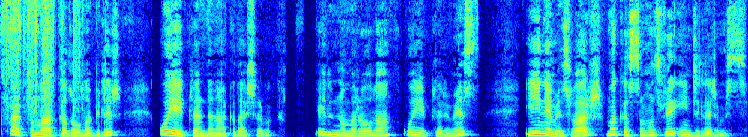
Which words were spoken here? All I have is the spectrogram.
Farklı markada olabilir. Oya iplerinden arkadaşlar bakın. 50 numara olan oya iplerimiz. iğnemiz var. Makasımız ve incilerimiz.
